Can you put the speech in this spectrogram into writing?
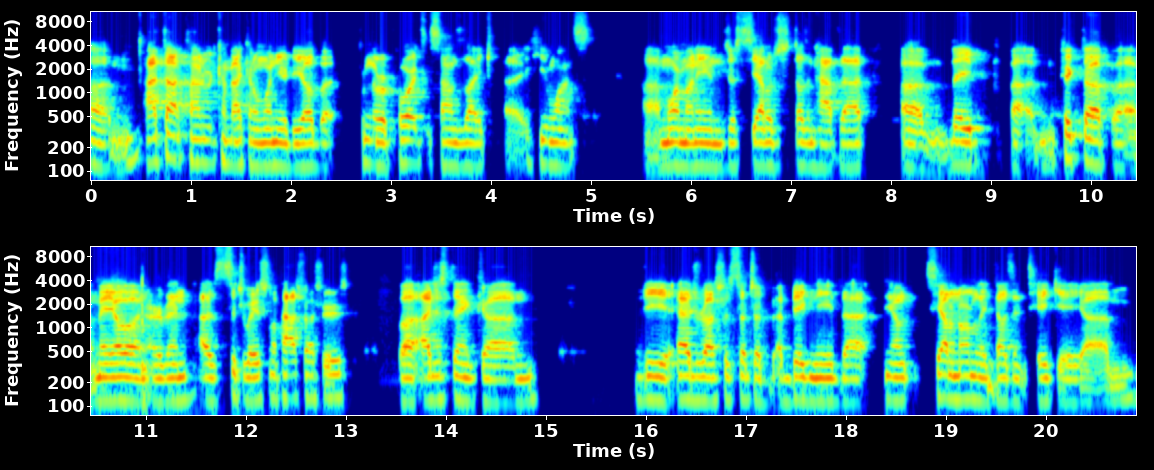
Um, I thought Clowney would come back on a one-year deal, but from the reports, it sounds like uh, he wants uh, more money, and just Seattle just doesn't have that. Um, they uh, picked up uh, Mayowa and Irvin as situational pass rushers, but I just think um, the edge rush is such a, a, big need that you know Seattle normally doesn't take a. Um,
